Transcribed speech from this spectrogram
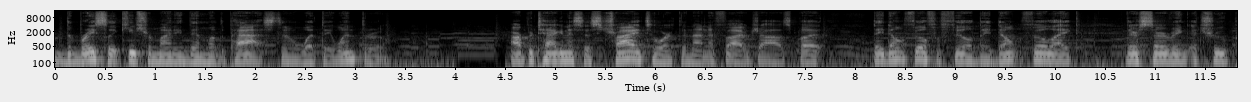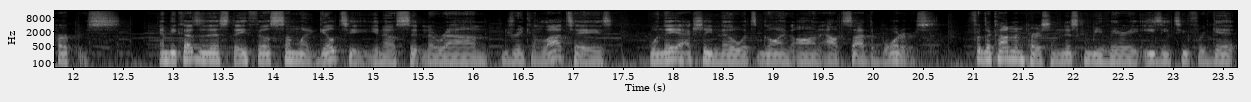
the bracelet keeps reminding them of the past and what they went through. Our protagonist has tried to work the 9 to 5 jobs, but they don't feel fulfilled. They don't feel like they're serving a true purpose. And because of this, they feel somewhat guilty, you know, sitting around drinking lattes when they actually know what's going on outside the borders. For the common person, this can be very easy to forget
